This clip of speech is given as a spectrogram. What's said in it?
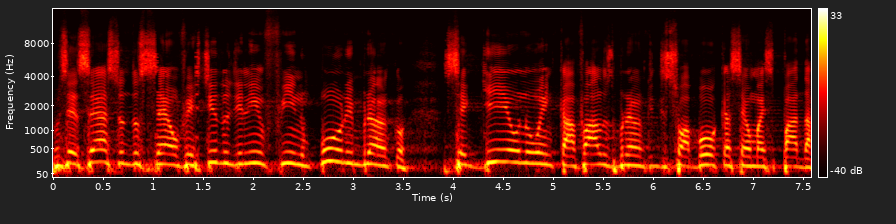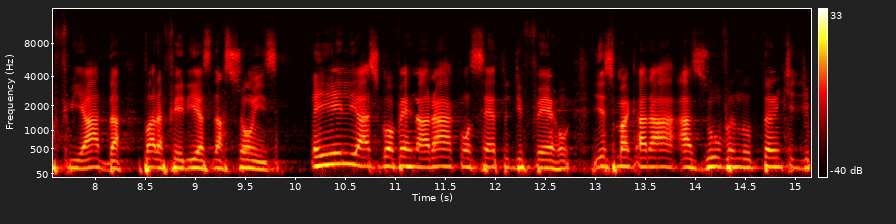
Os exércitos do céu, vestidos de linho fino, puro e branco, seguiam-no em cavalos brancos, de sua boca saiu uma espada afiada para ferir as nações. Ele as governará com cetro de ferro e esmagará as uvas no tanque de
